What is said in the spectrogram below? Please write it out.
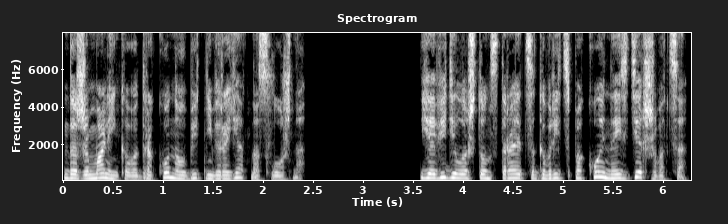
Даже маленького дракона убить невероятно сложно». Я видела, что он старается говорить спокойно и сдерживаться,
